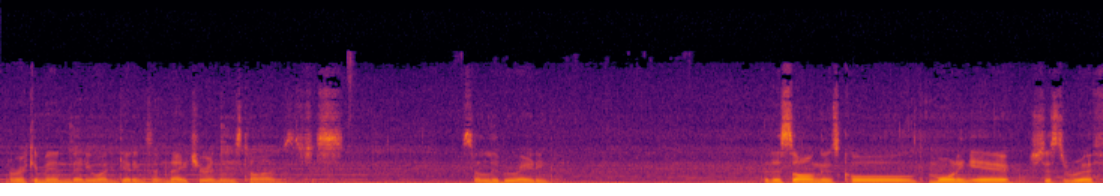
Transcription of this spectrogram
I recommend anyone getting some nature in these times. It's just so liberating. But this song is called Morning Air. It's just a riff.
